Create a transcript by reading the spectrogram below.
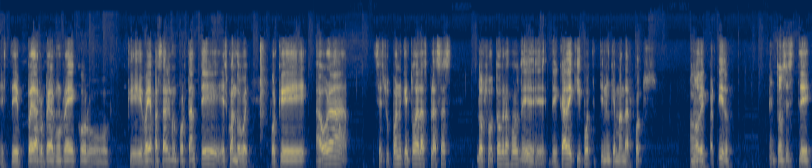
este, pueda romper algún récord o que vaya a pasar algo importante, es cuando voy. Porque ahora se supone que en todas las plazas los fotógrafos de, cada equipo te tienen que mandar fotos, no del partido. Entonces, este,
